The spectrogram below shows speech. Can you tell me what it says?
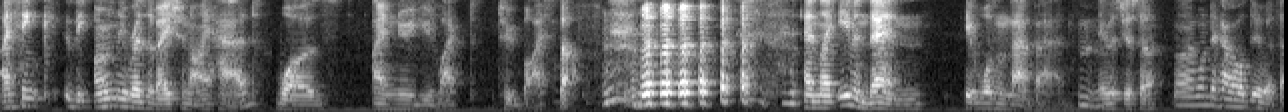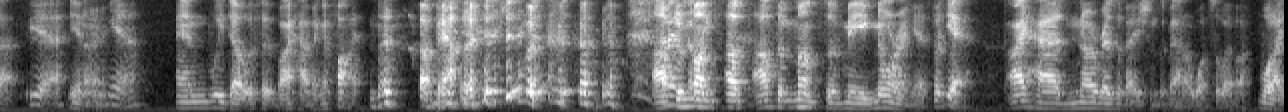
I think the only reservation I had was I knew you liked to buy stuff, and like even then, it wasn't that bad. Mm. It was just a, oh, I wonder how I'll deal with that, Yeah, you know. yeah. And we dealt with it by having a fight about it after Eventually. months of, after months of me ignoring it. But yeah, I had no reservations about it whatsoever. What I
